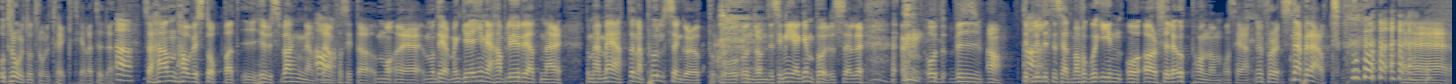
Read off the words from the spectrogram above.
otroligt, otroligt högt hela tiden. Ja. Så han har vi stoppat i husvagnen Ja. där han får sitta och mo eh, montera. Men grejen är, han blir ju rädd när de här mätarna, pulsen går upp och undrar om det är sin egen puls. Eller, och vi, ja. Det blir Ja. lite så att man får gå in och örfila upp honom och säga nu får du snap it out. eh,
